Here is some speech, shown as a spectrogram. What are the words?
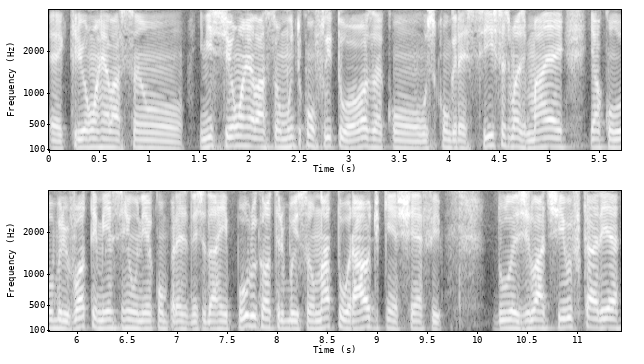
é, criou uma relação, iniciou uma relação muito conflituosa com os congressistas, mas Maia e Alcolumbre volta e meia se reunia com o presidente da República, uma atribuição natural de quem é chefe do Legislativo. Ficaria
